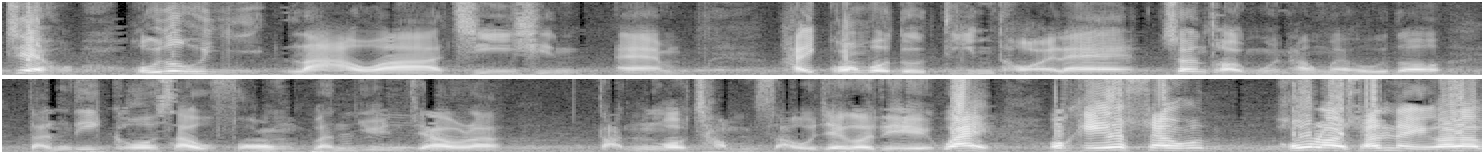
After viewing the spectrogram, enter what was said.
即係好多好熱鬧啊！似以前誒喺廣播度電台咧，商台門口咪好多等啲歌手訪問完之後啦。等我尋仇啫嗰啲，喂，我記得上好耐上嚟噶啦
